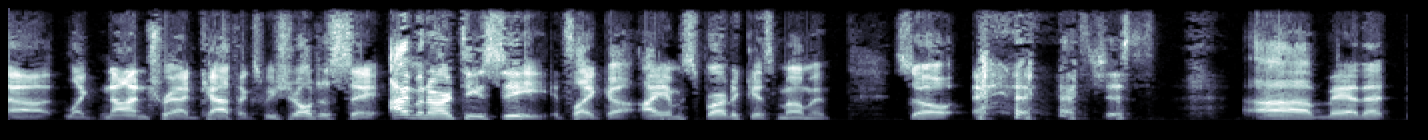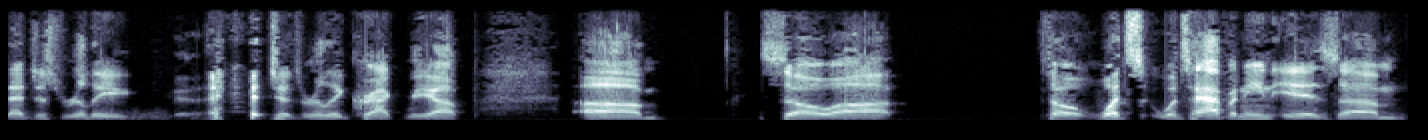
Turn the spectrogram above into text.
uh, like non-trad Catholics, we should all just say, "I'm an RTC." It's like I am Spartacus moment. So that's just, ah, uh, man, that that just really, it just really cracked me up. Um, so, uh, so what's what's happening is, um,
